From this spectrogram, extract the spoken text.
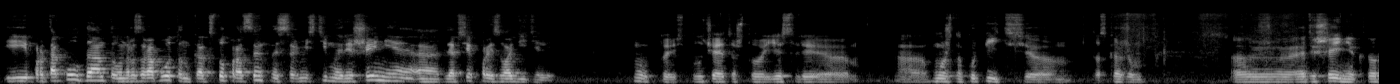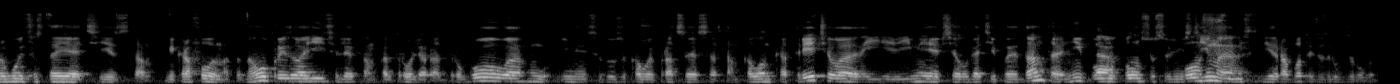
И протокол Dante, он разработан как стопроцентное совместимое решение э, для всех производителей. Ну, то есть получается, что если э, можно купить, так скажем, решение, которое будет состоять из там, микрофона от одного производителя, там, контроллера от другого, ну, имеется в виду звуковой процессор, там, колонка от третьего, и имея все логотипы Dante, они да. будут полностью совместимы, полностью и работать друг с другом.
